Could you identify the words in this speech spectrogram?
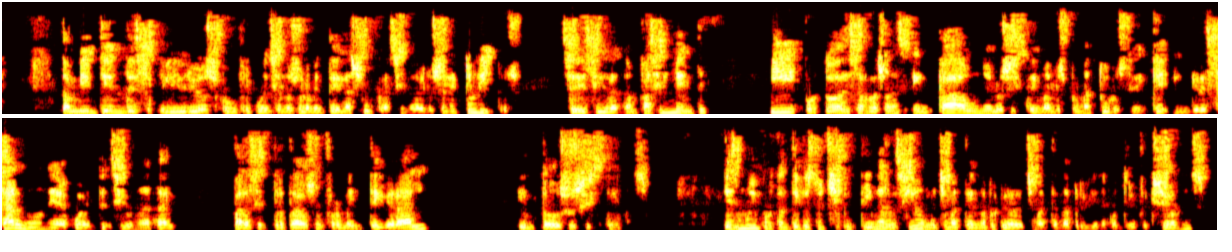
También tienen desequilibrios con frecuencia no solamente del azúcar, sino de los electrolitos. Se deshidratan fácilmente y por todas esas razones en cada uno de los sistemas los prematuros tienen que ingresar en una unidad de cuidado intensivo natal para ser tratados en forma integral en todos sus sistemas. Es muy importante que estos chiquitines reciban leche materna porque la leche materna previene contra infecciones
